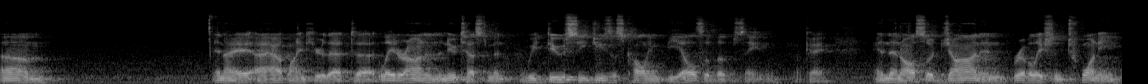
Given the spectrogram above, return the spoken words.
Um, and I, I, outlined here that uh, later on in the New Testament, we do see Jesus calling Beelzebub Satan. Okay? And then also, John in Revelation 20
